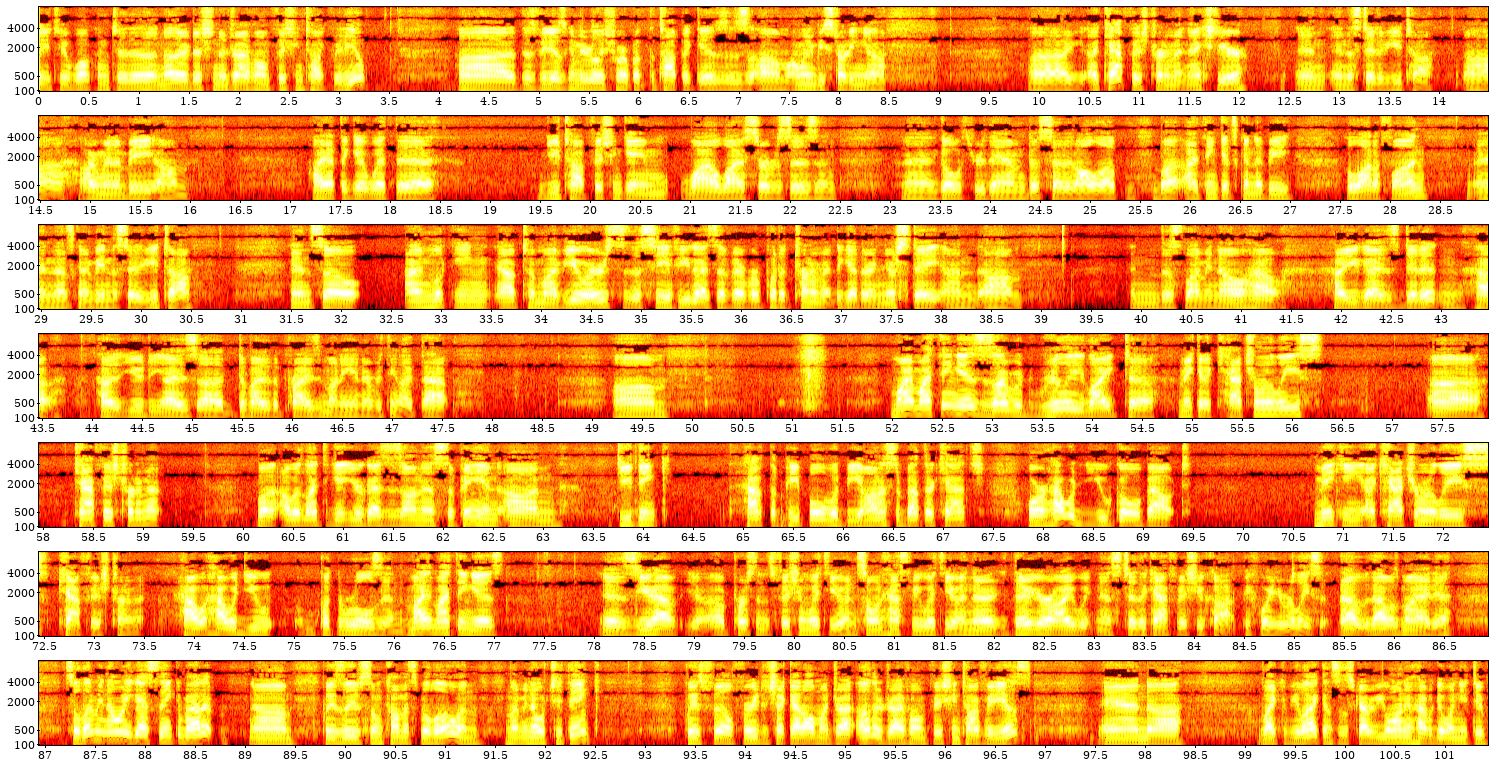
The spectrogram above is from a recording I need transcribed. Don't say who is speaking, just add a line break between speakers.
YouTube, welcome to the, another edition of Drive Home Fishing Talk video. Uh, this video is going to be really short, but the topic is, is um, I'm going to be starting a, a, a, catfish tournament next year in, in the state of Utah. Uh, I'm going to be, um, I have to get with the Utah Fish and Game Wildlife Services and, and go through them to set it all up. But I think it's going to be a lot of fun and that's going to be in the state of Utah. And so I'm looking out to my viewers to see if you guys have ever put a tournament together in your state, and um, and just let me know how how you guys did it and how how you guys uh, divided the prize money and everything like that. Um, my my thing is is I would really like to make it a catch and release. Uh, catfish tournament. But I would like to get your guys' honest opinion on do you think half the people would be honest about their catch? Or how would you go about making a catch and release catfish tournament? How how would you put the rules in? My my thing is is you have a person that's fishing with you and someone has to be with you and they're they're your eyewitness to the catfish you caught before you release it. That that was my idea. So let me know what you guys think about it. Um, please leave some comments below and let me know what you think. Please feel free to check out all my dri other drive home fishing talk videos. And uh, like if you like and subscribe if you want to. Have a good one, YouTube.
